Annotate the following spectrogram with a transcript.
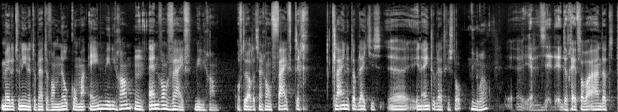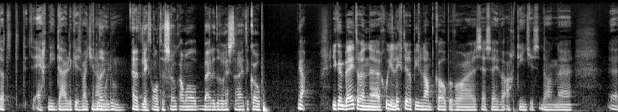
melatonine tabletten van 0,1 milligram Hm. en van 5 milligram. Oftewel, dat zijn gewoon 50 kleine tabletjes eh, in één tablet gestopt. Niet normaal. Eh, ja, dat, geeft al wel aan dat, dat het echt niet duidelijk is wat je nou Nee. moet doen. En het ligt ondertussen ook allemaal bij de drogisterij te koop. Je kunt beter een eh, goede lichttherapielamp kopen voor eh 6, 7, 8 tientjes dan, eh, eh,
